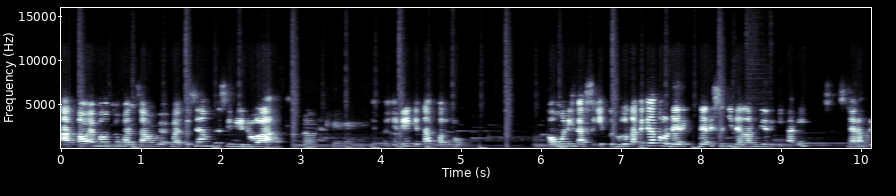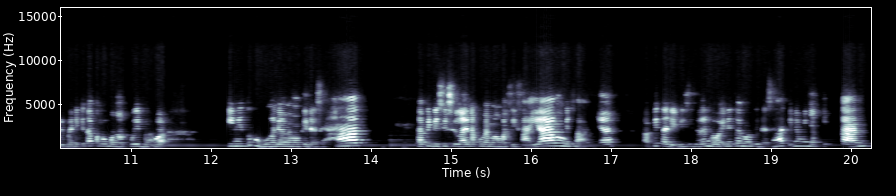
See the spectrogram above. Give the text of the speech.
atau emang cuma sampai batasnya sampai sini doang Oke. gitu jadi kita perlu komunikasi itu dulu tapi kita perlu dari dari segi dalam diri kita nih secara pribadi kita perlu mengakui bahwa ini tuh hubungan yang memang tidak sehat tapi di sisi lain aku memang masih sayang misalnya tapi tadi di sisi lain bahwa ini tuh emang tidak sehat ini menyakitkan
